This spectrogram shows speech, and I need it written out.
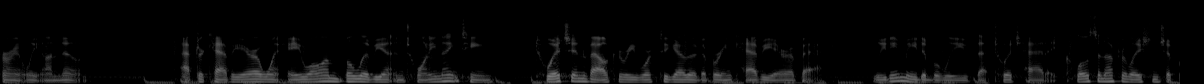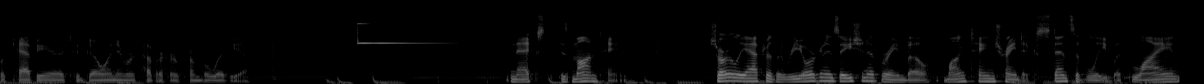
currently unknown. After Caveira went AWOL in Bolivia in 2019, Twitch and Valkyrie worked together to bring Caveira back, leading me to believe that Twitch had a close enough relationship with Caveira to go in and recover her from Bolivia. Next is Montagne. Shortly after the reorganization of Rainbow, Montagne trained extensively with Lion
